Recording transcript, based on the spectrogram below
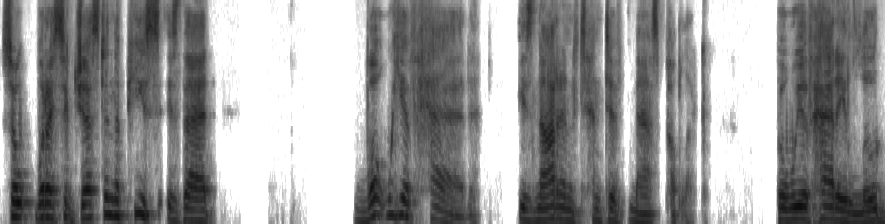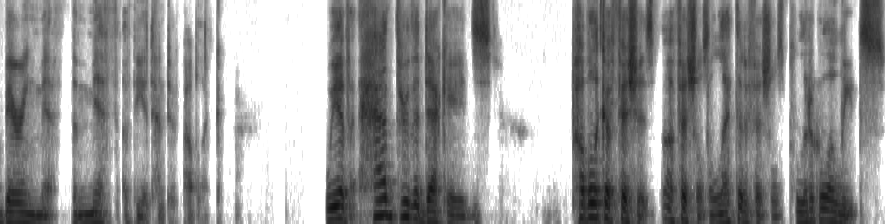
So, what I suggest in the piece is that what we have had is not an attentive mass public, but we have had a load bearing myth, the myth of the attentive public. We have had through the decades public officials, officials, elected officials, political elites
